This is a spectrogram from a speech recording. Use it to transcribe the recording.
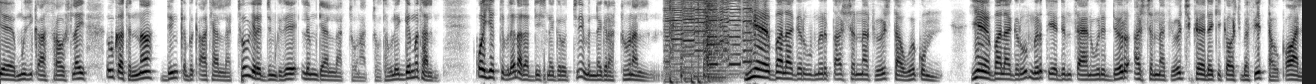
የሙዚቃ ስራዎች ላይ እውቀትና ድንቅ ብቃት ያላቸው የረጅም ጊዜ ልምድ ያላቸው ናቸው ተብሎ ይገመታል። ቆየት ብለን አዳዲስ ነገሮችን የምንነግራችሁ ይሆናል። የባላገሩ ምርጥ አሸናፊዎች ታወቁ። የባላገሩ ምርጥ የድምፃውያን ውድድር አሸናፊዎች ከደቂቃዎች በፊት ታውቀዋል።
